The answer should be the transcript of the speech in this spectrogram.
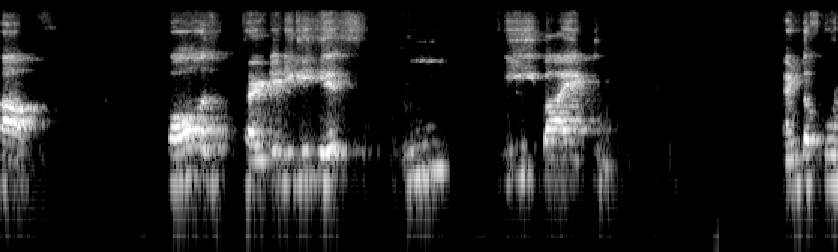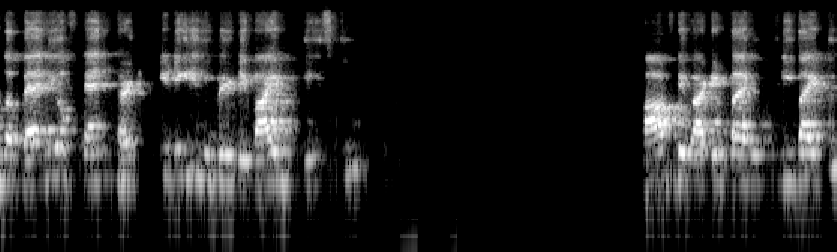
half 30 degree is root 3 by 2 and the, for the value of tan 30 degree we will divide these two half divided by root 3 by 2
